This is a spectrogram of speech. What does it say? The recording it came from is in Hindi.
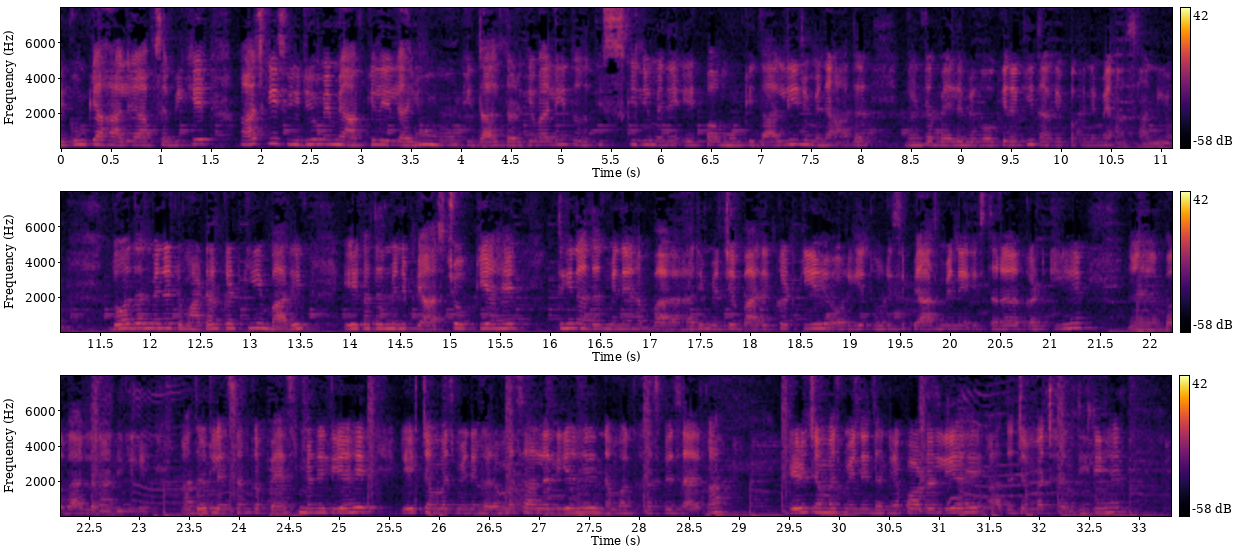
क्या हाल है आप सभी के? आज की इस वीडियो में मैं आपके लिए लाई हूँ मूंग की दाल तड़के वाली। तो इसके लिए मैंने एक पाव मूंग की दाल ली, जो मैंने आधा घंटा पहले भिगो के रखी ताकि पकने में आसानी हो। दो अदद मैंने टमाटर कट किए बारीक, एक अदद मैंने प्याज चॉप किया है, तीन अदद मैंने हरी मिर्चें बारीक कट किए हैं और ये थोड़ी सी प्याज मैंने इस तरह कट की है बघार लगाने के लिए। अदरक, लहसुन का पेस्ट मैंने लिया है, एक चम्मच मैंने गरम मसाला लिया है, नमक हंसपे जायका डेढ़ चम्मच मैंने धनिया पाउडर लिया है, आधा चम्मच हल्दी ली है,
